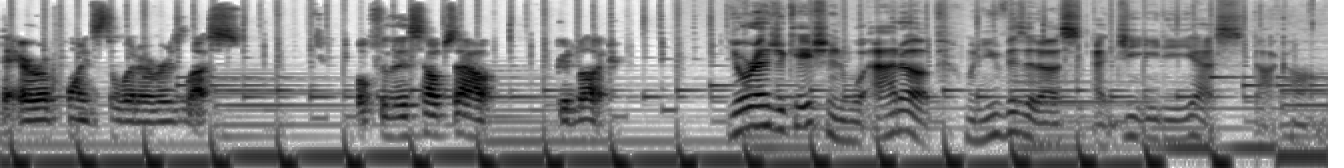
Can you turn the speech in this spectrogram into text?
the arrow points to whatever is less. Hopefully this helps out. Good luck. Your education will add up when you visit us at GEDS.com.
